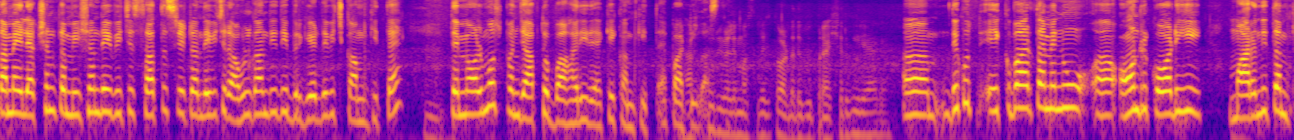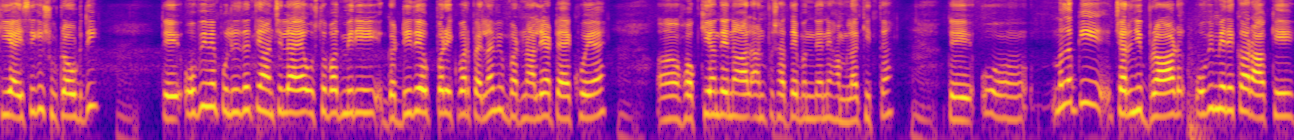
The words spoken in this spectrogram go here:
ਤਾਂ ਮੈਂ ਇਲੈਕਸ਼ਨ ਕਮਿਸ਼ਨ ਦੇ ਵਿੱਚ ਸੱਤ ਸਟੇਟਾਂ ਦੇ ਵਿੱਚ ਰਾਹੁਲ ਗਾਂਧੀ ਦੀ ਬ੍ਰਿਗੇਡ ਦੇ ਵਿੱਚ ਕੰਮ ਕੀਤਾ ਤੇ ਮੈਂ ਆਲਮੋਸਟ ਪੰਜਾਬ ਤੋਂ ਬਾਹਰ ਹੀ ਰਹਿ ਕੇ ਕੰਮ ਕੀਤਾ ਹੈ ਪਾਰਟੀ ਵਾਸਤੇ। ਹਰਸੂਰੀ ਵਾਲੇ ਮਸਲੇ 'ਚ ਤੁਹਾਡੇ ਤੇ ਕੋਈ ਪ੍ਰੈਸ਼ਰ ਵੀ ਰਿਹਾ ਦੇਖੋ ਇੱਕ ਵਾਰ ਤਾਂ ਮੈਨੂੰ ਔਨ ਰਿਕਾਰਡ ਹੀ ਮਾਰਨ ਦੀ ਧਮਕੀ ਆਈ ਸੀਗੀ ਸ਼ੂਟ ਆਊਟ ਦੀ ਤੇ ਉਹ ਵੀ ਮੈਂ ਪੁਲਿਸ ਦੇ ਧਿਆਨ ਚ ਲਾਇਆ। ਉਸ ਤੋਂ ਬਾਅਦ ਮੇਰੀ ਗੱਡੀ ਦੇ ਉੱਪਰ ਇੱਕ ਵਾਰ ਪਹਿਲਾਂ ਵੀ ਬਰਨਾਲੇ ਅਟੈਕ ਹੋਇਆ। ਹਾਕੀਆਂ ਦੇ ਨਾਲ ਅਣਪਛਾਤੇ ਬੰਦਿਆਂ ਨੇ ਹਮਲਾ ਕੀਤਾ। ਤੇ ਉਹ ਮਤਲਬ ਕਿ ਚਰਨਜੀਤ ਬਰਾੜ ਉਹ ਵੀ ਮੇਰੇ ਘਰ ਆ ਕੇ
